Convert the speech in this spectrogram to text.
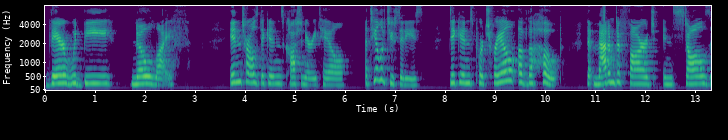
there would be no life. In Charles Dickens' cautionary tale, A Tale of Two Cities, Dickens' portrayal of the hope that Madame Defarge installs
